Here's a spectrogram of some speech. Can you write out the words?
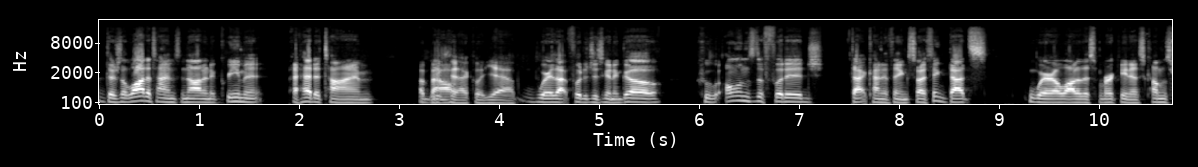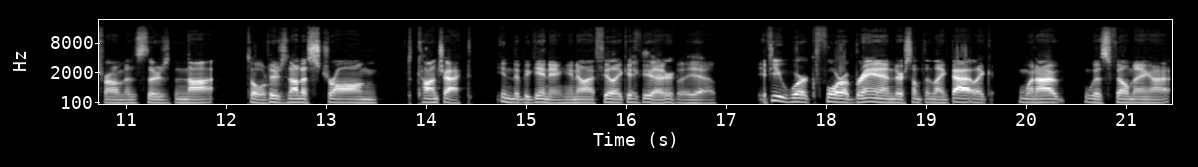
there's a lot of times not an agreement ahead of time about exactly, yeah, where that footage is going to go, who owns the footage, that kind of thing. So I think that's where a lot of this murkiness comes from. Is there's not totally. there's not a strong contract in the beginning. You know, I feel like if exactly, you yeah, if you work for a brand or something like that, like when I was filming, I,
